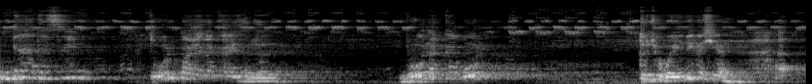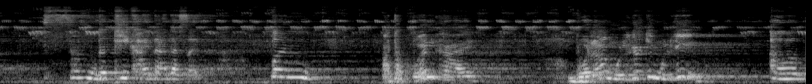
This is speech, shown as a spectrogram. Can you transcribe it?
दादासाहेब. तोंड पाडायला काय झालं? बोल अक्का बोल. तुझी वहिनी कशी आहे? समजा ठीक आहे दादासाहेब. पण आता पण काय? बोला मुलगा की मुलगी? अं,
